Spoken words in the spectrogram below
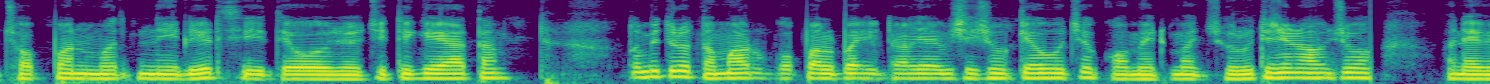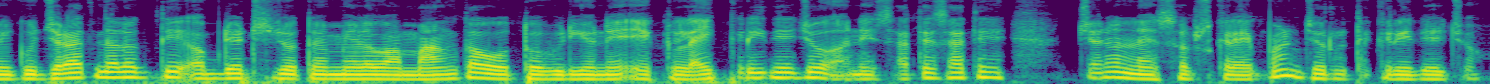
છપ્પન મતની લીડથી તેઓ જીતી ગયા હતા. તો મિત્રો, તમારું ગોપાલભાઈ ઇટાલિયા વિશે શું કહેવું છે? કોમેન્ટમાં જરૂરથી જણાવજો. અને એવી ગુજરાતને લગતી અપડેટ્સ જો તમે મેળવવા માંગતા હો તો વિડીયોને એક લાઇક કરી દેજો અને સાથે સાથે ચેનલને સબસ્ક્રાઈબ પણ જરૂરથી કરી દેજો.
